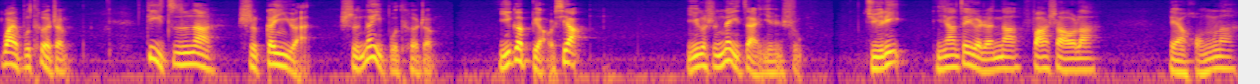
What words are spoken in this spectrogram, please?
外部特征。地支呢是根源。是内部特征，一个表象，一个是内在因素。举例，你像这个人呢，发烧了，脸红了，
